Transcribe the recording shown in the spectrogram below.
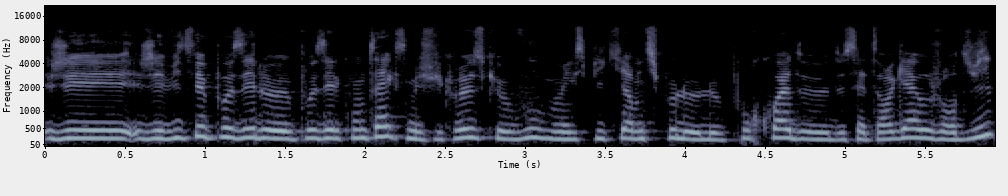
j'ai vite fait poser le, contexte, mais je suis curieuse que vous, vous m'expliquiez un petit peu le, pourquoi de, de, cet orga aujourd'hui.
